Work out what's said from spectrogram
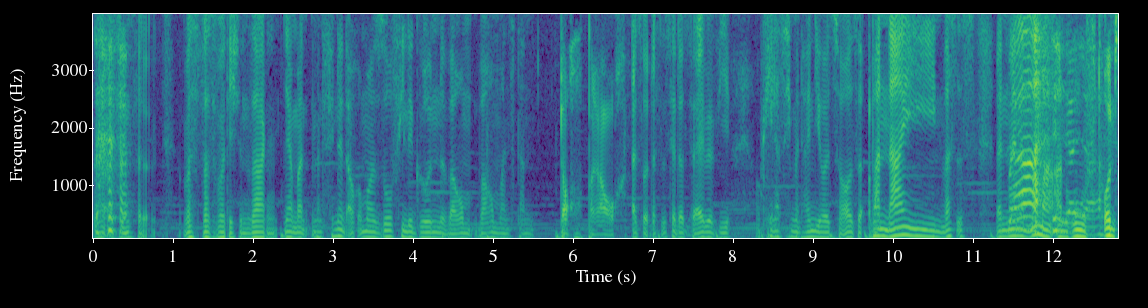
Ja, auf jeden Fall. Was, was wollte ich denn sagen? Ja, man, man findet auch immer so viele Gründe, warum, warum man es dann doch brauche. Also das ist ja dasselbe wie, okay, lasse ich mein Handy heute zu Hause. Aber nein, was ist, wenn meine ja, Mama anruft ja, ja. und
